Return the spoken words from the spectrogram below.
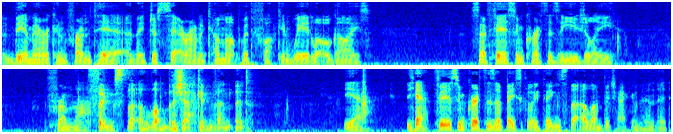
the American frontier, and they just sit around and come up with fucking weird little guys. So fearsome critters are usually from that. Things that a lumberjack invented. Yeah. Yeah, fearsome critters are basically things that a lumberjack invented.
